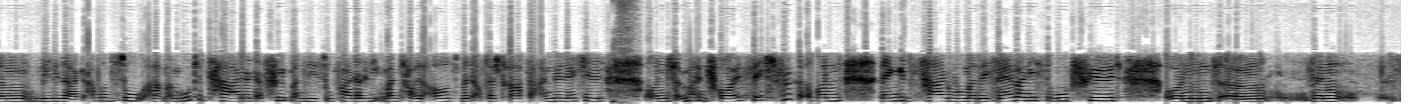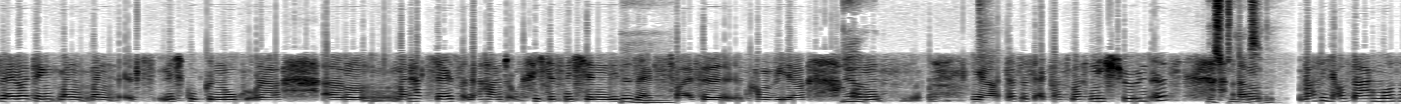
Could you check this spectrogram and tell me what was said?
Ähm, wie gesagt, ab und zu hat man gute Tage, da fühlt man sich super, da sieht man toll aus, wird auf der Straße angelächelt und man freut sich. Und dann gibt es Tage, wo man sich selber nicht so gut fühlt und ähm, dann selber denkt man, man ist nicht gut genug oder ähm, man hat es selbst in der Hand und kriegt es nicht hin. Diese mhm. Selbstzweifel kommen wieder. Ja. Und ja, das ist etwas, was nicht schön ist. Das stimmt. Ähm, was ich auch sagen muss,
